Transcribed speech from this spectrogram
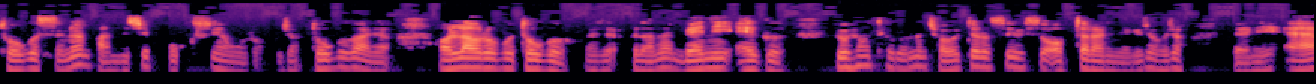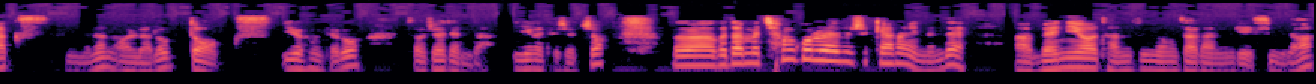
도그스는 반드시 복수형으로. 그죠? 도그가 아니라 얼라우로브 도그. 그 다음에 매니 에그. 요 형태로는 절대로 쓰일 수 없다라는 얘기죠. 그죠? 매니 eggs 아니면은 얼라우브 dogs. 이 형태로 써줘야 된다. 이해가 되셨죠? 어, 그 다음에 참고를 해주실 게 하나 있는데 아, 매니어 단수명사라는 게 있습니다.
